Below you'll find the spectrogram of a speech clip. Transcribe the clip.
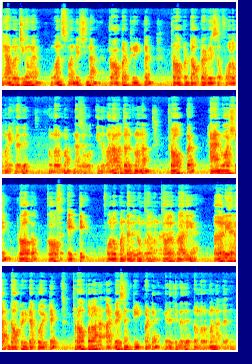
ஞாபகம் வச்சுக்கோங்க. ஒன்ஸ் வந்துருச்சுன்னா ப்ராப்பர் ட்ரீட்மெண்ட் ப்ராப்பர் டாக்டர் அட்வைஸை ஃபாலோ பண்ணிக்கிறது ரொம்ப ரொம்ப நல்லது. இது வராமல் தடுக்கணும்னா proper hand washing proper cough ethic follow பண்ணுறது ரொம்ப ரொம்ப. கவலைப்படாதீங்க. ஏர்லியராக டாக்டர் கிட்ட போயிட்டு ப்ராப்பரான அட்வைஸ் அண்ட் ட்ரீட்மெண்ட்டை எடுத்துக்கிறது ரொம்ப ரொம்ப நல்லது.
